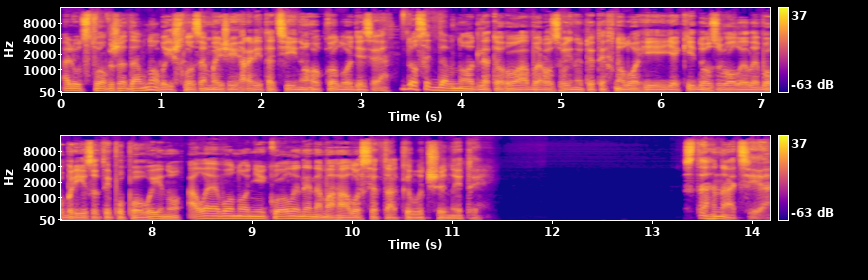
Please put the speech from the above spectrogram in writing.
А людство вже давно вийшло за межі гравітаційного колодязя, досить давно для того, аби розвинути технології, які дозволили б обрізати пуповину, але воно ніколи не намагалося так і вчинити. Стагнація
